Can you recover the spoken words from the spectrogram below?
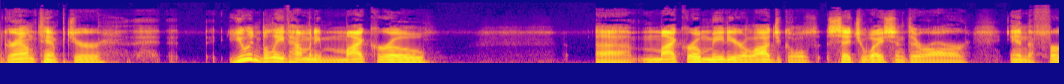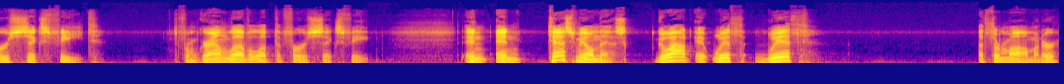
ground temperature. You wouldn't believe how many micro uh, micro meteorological situations there are in the first six feet, from ground level up the first six feet. And and test me on this. Go out it with with a thermometer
